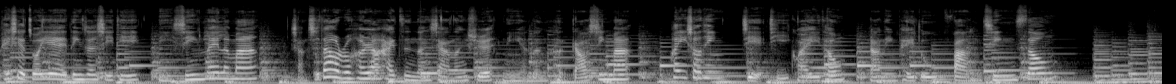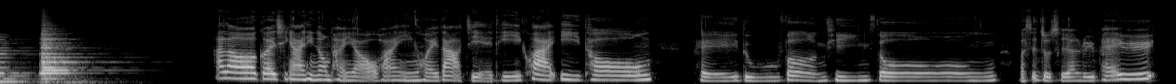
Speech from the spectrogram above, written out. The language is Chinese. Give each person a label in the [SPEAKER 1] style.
[SPEAKER 1] 陪写作业、订正习题，你心累了吗？想知道如何让孩子能想能学，你也能很高兴吗？欢迎收听解题快一通，让您陪读放轻松。Hello，各位亲爱的听众朋友，欢迎回到解题快一通，陪读放轻松。我是主持人吕培瑜，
